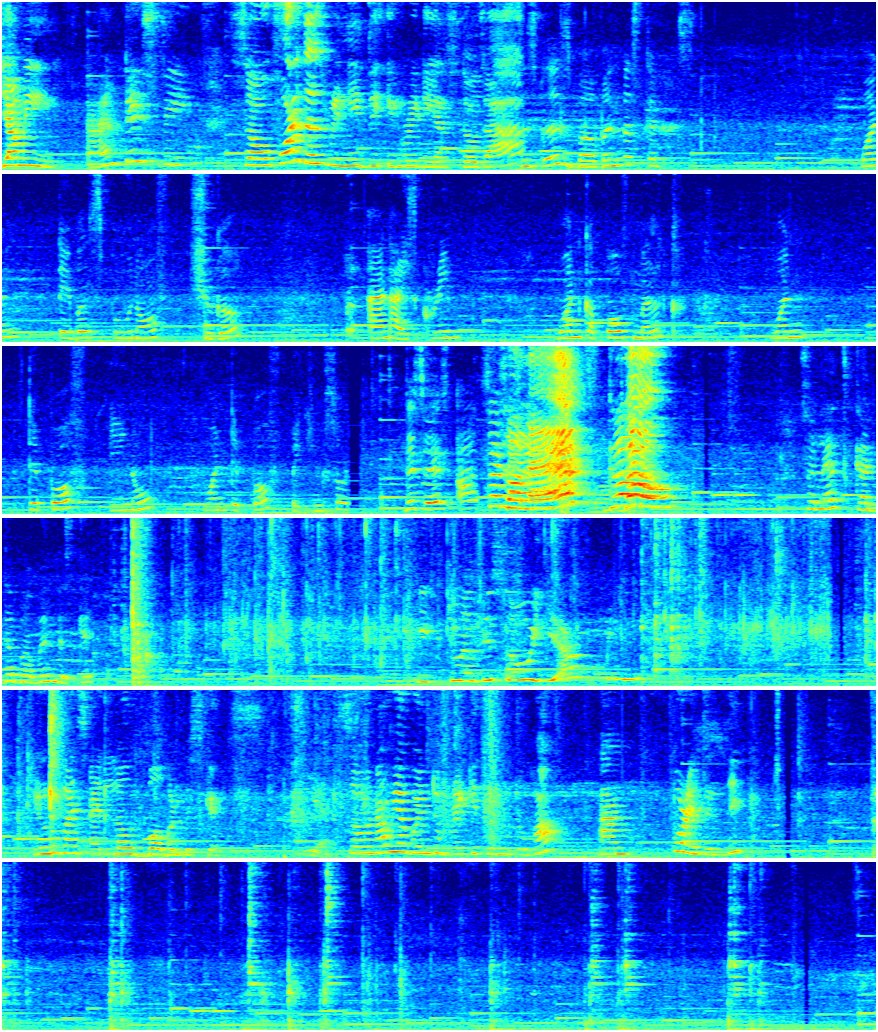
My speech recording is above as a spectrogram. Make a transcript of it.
yummy. and tasty. So for this we need the ingredients. Those are This is bourbon biscuits. 1 tablespoon of sugar and ice cream. 1 cup of milk. 1 tip of Eno. 1 tip of baking soda. This is our so know guys, I love bourbon biscuits. Yes. So now we are going to break it into half and pour it in the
